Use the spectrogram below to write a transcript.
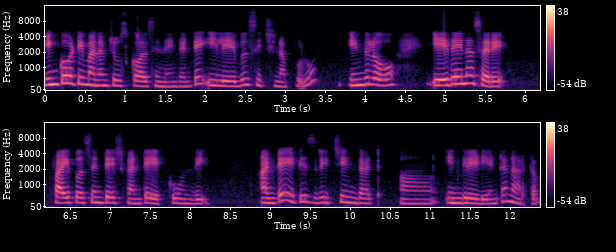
ఇంకోటి మనం చూసుకోవాల్సింది ఏంటంటే ఈ లేబుల్స్ ఇచ్చినప్పుడు ఇందులో ఏదైనా సరే ఫైవ్ పర్సెంటేజ్ కంటే ఎక్కువ ఉంది అంటే it is rich in that ingredient అని అర్థం.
